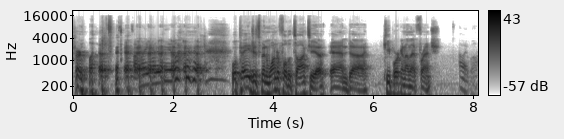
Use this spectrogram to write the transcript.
Turn left. that's all I gotta do. well, Paige, it's been wonderful to talk to you and uh, keep working on that French oh, I will.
